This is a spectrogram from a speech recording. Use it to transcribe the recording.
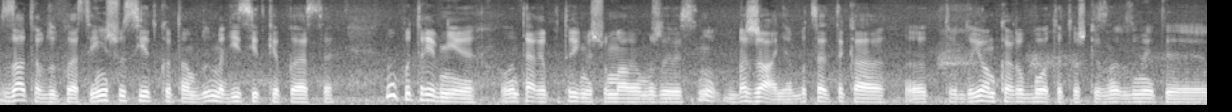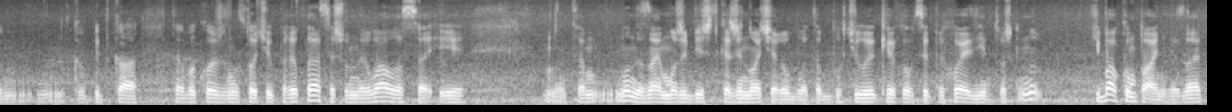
Завтра будуть плести іншу сітку, там будуть малі сітки плести. Ну, потрібні, волонтери потрібні, щоб мали можливість, ну, бажання, бо це така е, трудойомка робота, трошки розумієте, м, кропітка. Треба кожен листочок переплести, щоб не рвалося. І ну, там, ну не знаю, може більш така жіноча робота, бо чоловіки, хлопці приходять їм трошки, ну, хіба в компанії, знаєте.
